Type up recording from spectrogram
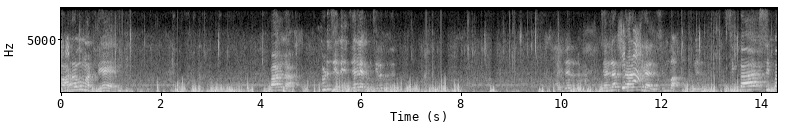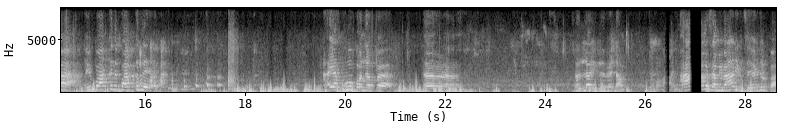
வரவு மாட்டுதே. பாருங்க. பிடிச்சி என்னை சேலையை பிடிச்சி இழுக்குது. செல்ல பிராணிகள். சிம்பா. Simba Simba. ஐயோ பாக்குது பாக்குது. ஐயா பூ கொஞ்சம் இப்ப ஆஹ், நல்லா இல்லை வேண்டாம். ஆமா சாமி வாடிடுச்சு. எடுத்துருப்பா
